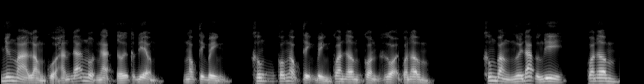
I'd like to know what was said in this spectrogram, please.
nhưng mà lòng của hắn đã ngột ngạt tới cực điểm. Ngọc tịnh bình, không có ngọc tịnh bình quan âm còn gọi quan âm. Không bằng ngươi đáp ứng đi, quan âm,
